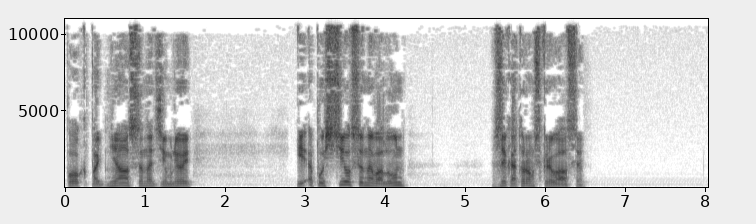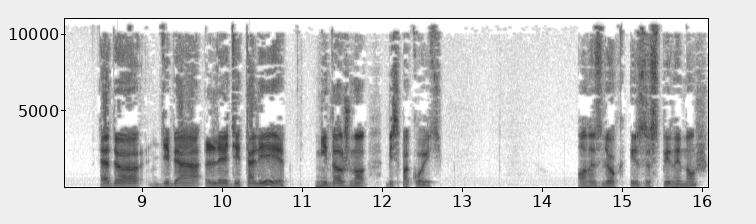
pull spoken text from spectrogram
Пок поднялся над землей и опустился на валун, за которым скрывался. Это тебя, леди Талия, не должно беспокоить. Он извлек из-за спины нож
